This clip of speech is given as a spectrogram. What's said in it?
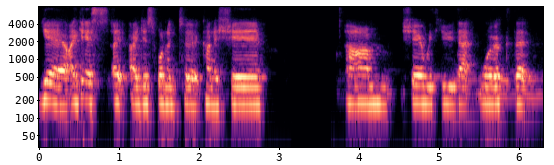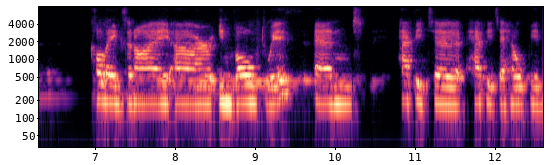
yeah, I guess I, I, just wanted to kind of share um, share with you that work that colleagues and I are involved with, and happy to happy to help in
